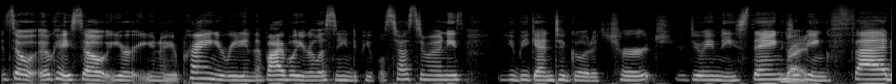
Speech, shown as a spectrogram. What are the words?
and so okay, so you're you know you're praying, you're reading the Bible, you're listening to people's testimonies. You begin to go to church. You're doing these things. You're being fed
